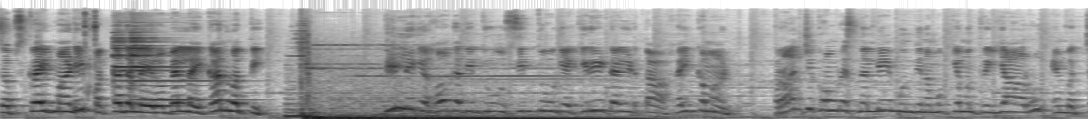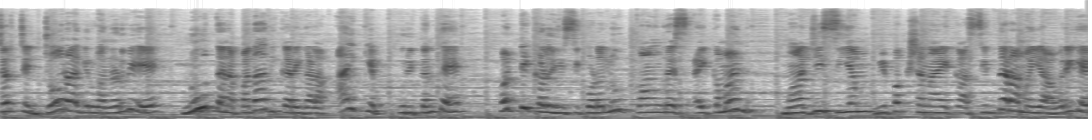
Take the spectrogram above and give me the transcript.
ಸಬ್ಸ್ಕ್ರೈಬ್ ಮಾಡಿ ಪಕ್ಕದಲ್ಲೇ ಇರೋ ಬೆಲ್ ಐಕಾನ್ ಒತ್ತಿ. ದಿಲ್ಲಿಗೆ ಹೋಗದಿದ್ರು ಸಿದ್ದುಗೆ ಕಿರೀಟ ಇಡ್ತಾ ಹೈಕಮಾಂಡ್. ರಾಜ್ಯ ಕಾಂಗ್ರೆಸ್ನಲ್ಲಿ ಮುಂದಿನ ಮುಖ್ಯಮಂತ್ರಿ ಯಾರು ಎಂಬ ಚರ್ಚೆ ಜೋರಾಗಿರುವ ನಡುವೆ ನೂತನ ಪದಾಧಿಕಾರಿಗಳ ಆಯ್ಕೆ ಕುರಿತಂತೆ ಪಟ್ಟಿ ಕಳುಹಿಸಿಕೊಡಲು ಕಾಂಗ್ರೆಸ್ ಹೈಕಮಾಂಡ್ ಮಾಜಿ ಸಿಎಂ ವಿಪಕ್ಷ ನಾಯಕ ಸಿದ್ದರಾಮಯ್ಯ ಅವರಿಗೆ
